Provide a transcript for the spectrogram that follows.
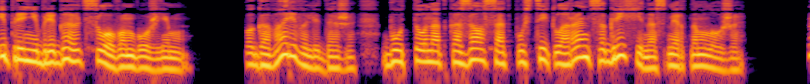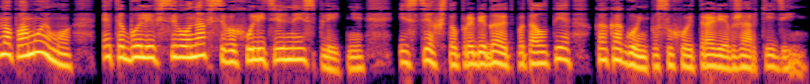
и пренебрегают Словом Божьим. Поговаривали даже, будто он отказался отпустить Лоренцо грехи на смертном ложе. Но, по-моему, это были всего-навсего хулительные сплетни из тех, что пробегают по толпе, как огонь по сухой траве в жаркий день.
